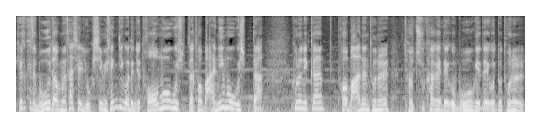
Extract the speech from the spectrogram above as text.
계속해서 모으다 보면 사실 욕심이 생기거든요. 더 모으고 싶다. 더 많이 모으고 싶다. 그러니까 더 많은 돈을 저축하게 되고 모으게 되고 또 돈을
